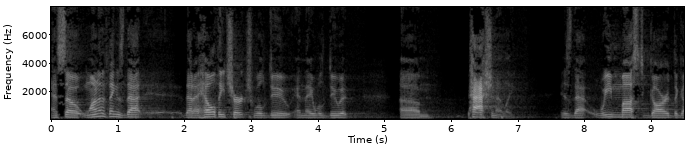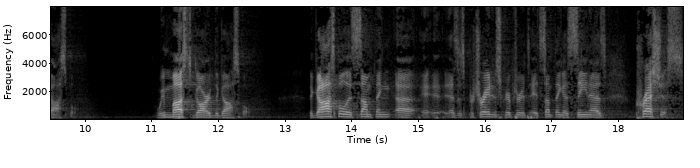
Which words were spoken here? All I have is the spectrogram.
and so, one of the things that, that a healthy church will do, and they will do it um, passionately, is that we must guard the gospel. We must guard the gospel. The gospel is something, uh, as it's portrayed in Scripture, it's, it's something as seen as precious,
